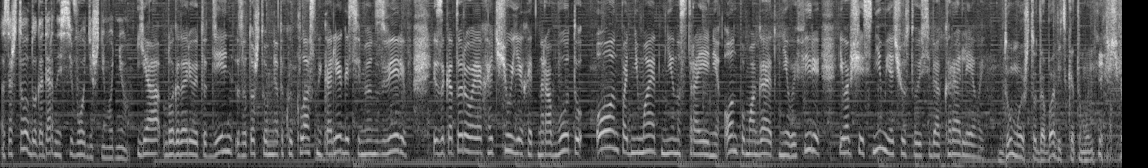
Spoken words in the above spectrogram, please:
за что вы благодарны сегодняшнему дню. Я благодарю этот день за то, что у меня такой классный коллега Семен Зверев, из-за которого я хочу ехать на работу. Он поднимает мне настроение, он помогает мне в эфире, и вообще с ним я чувствую себя королевой. Думаю, что добавить к этому нечего.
